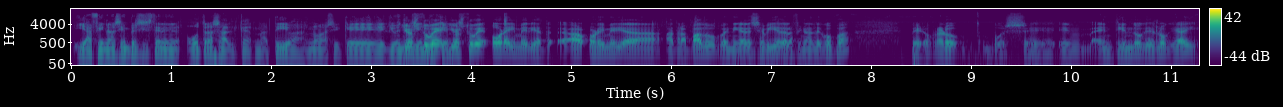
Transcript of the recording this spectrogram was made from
y al final siempre existen otras alternativas, ¿no? Así que yo Yo entiendo estuve, que... yo estuve hora y media hora y media atrapado, venía de Sevilla, de la final de Copa, pero claro, pues eh, eh, entiendo que es lo que hay.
